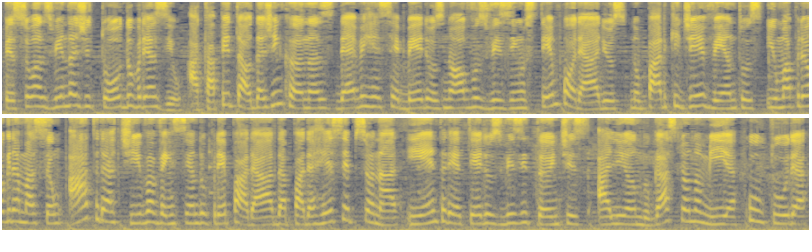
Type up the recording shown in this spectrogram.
pessoas vindas de todo o Brasil. A capital das gincanas deve receber os novos vizinhos temporários no parque de eventos e uma programação atrativa vem sendo preparada para recepcionar e entreter os visitantes, aliando gastronomia, cultura,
